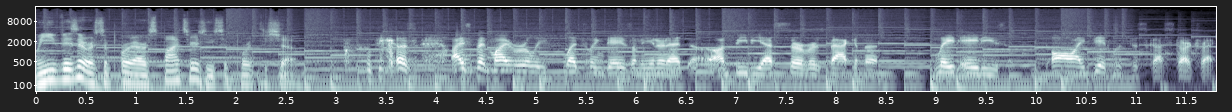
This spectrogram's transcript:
When you visit or support our sponsors, you support the show. because I spent my early fledgling days on the internet uh, on BBS servers back in the late 80s. All I did was discuss Star Trek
